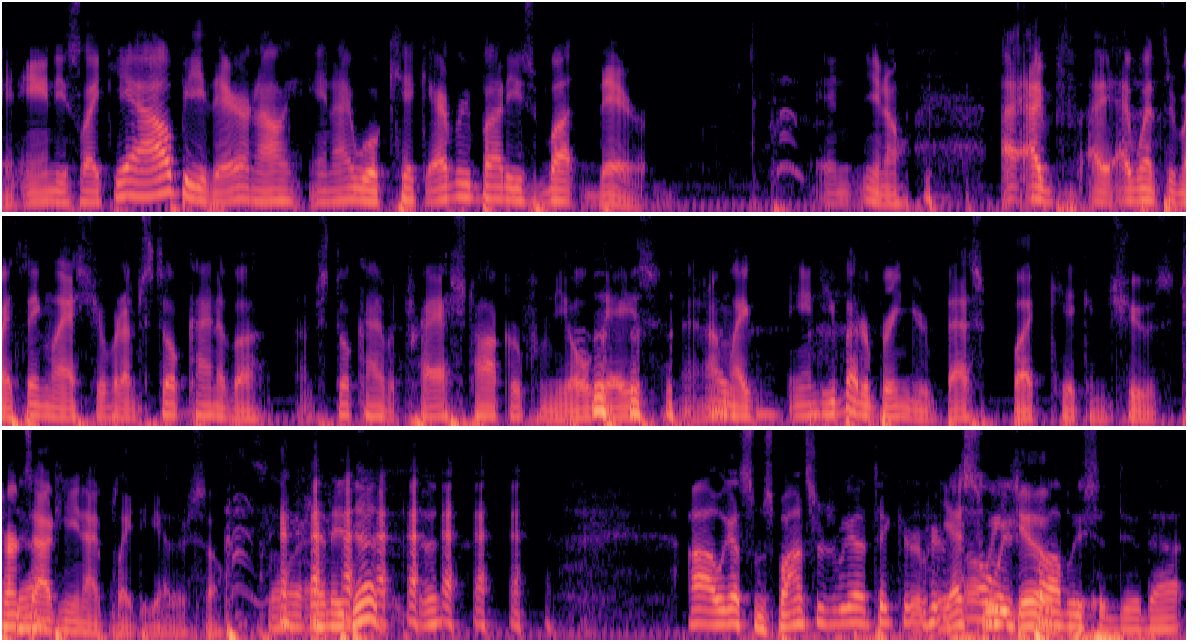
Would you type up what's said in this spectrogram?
And Andy's like, "Yeah, I'll be there, and I'll and I will kick everybody's butt there." And you know, I, I've I, I went through my thing last year, but I'm still kind of a I'm still kind of a trash talker from the old days. And I'm like, Andy, you better bring your best butt kicking shoes. Turns Yeah. out he and I played together, so So, and he did. Uh, we got some sponsors we got to take care of here. Yes, oh, we we do. probably should do that.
